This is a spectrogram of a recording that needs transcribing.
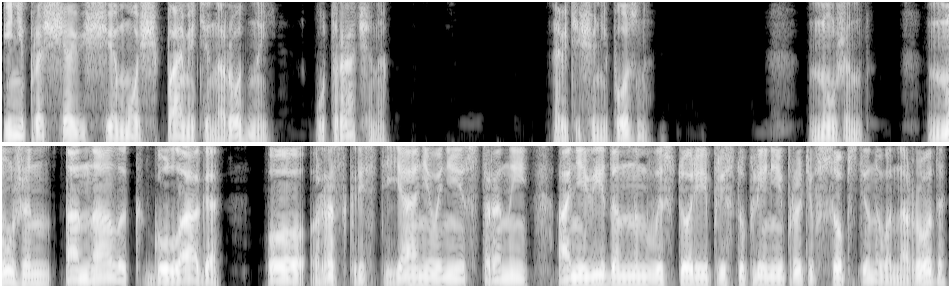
и непрощающая мощь памяти народной утрачена. А ведь еще не поздно. Нужен, нужен аналог ГУЛАГа, о раскрестьянивании страны, о невиданном в истории преступлении против собственного народа,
